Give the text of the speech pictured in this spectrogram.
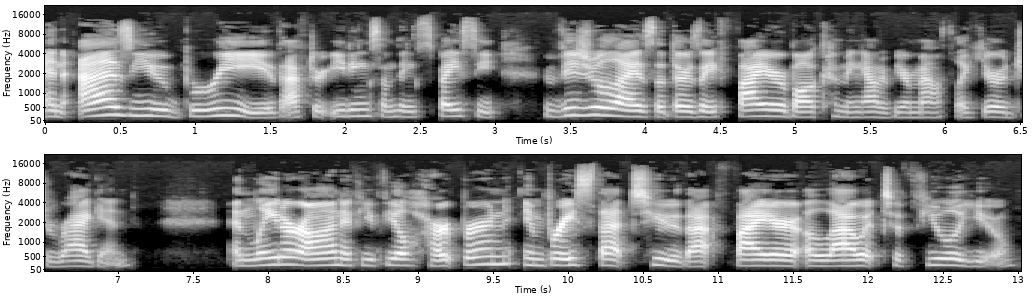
And as you breathe after eating something spicy, visualize that there's a fireball coming out of your mouth like you're a dragon. And later on, if you feel heartburn, embrace that too, that fire, allow it to fuel you.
